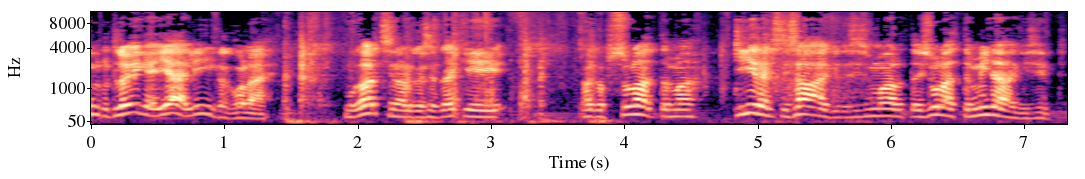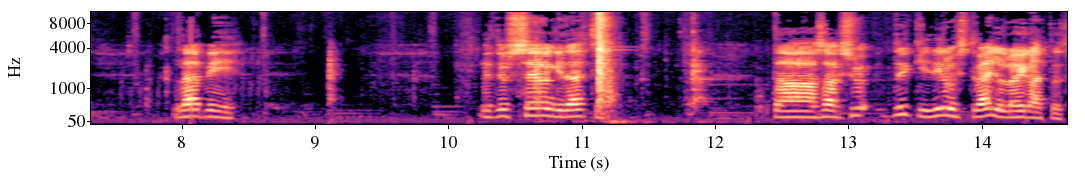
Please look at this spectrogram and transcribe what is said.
tundub, et lõige ei jää liiga kole. ma kartsin alguses, et äkki hakkab sulatama kiiresti saagida, siis ma arvan, et ei sulata midagi siit läbi. et just see ongi tähtis, et ta saaks tükid ilusti välja lõigatud.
